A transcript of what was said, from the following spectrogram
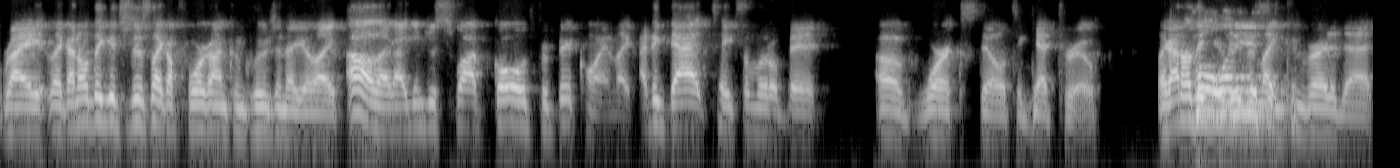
right? Like, I don't think it's just like a foregone conclusion that you're like, oh, like I can just swap gold for Bitcoin. Like, I think that takes a little bit of work still to get through. Like, I don't think Paul, what you've even you like think? converted that.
